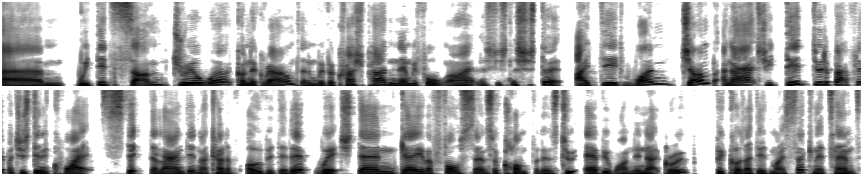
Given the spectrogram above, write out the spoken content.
Um, we did some drill work on the ground and with a crash pad, and then we thought, all right, let's just let's just do it. I did one jump, and I actually did do the backflip. I just didn't quite stick the landing. I kind of overdid it, which then gave a false sense of confidence to everyone in that group because I did my second attempt.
